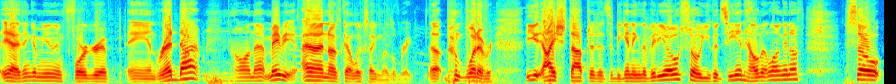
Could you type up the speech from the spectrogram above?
yeah, I think I'm using foregrip and red dot on that. Maybe I know it's got looks like muzzle brake. Uh, whatever. I stopped it at the beginning of the video so you could see and held it long enough. So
